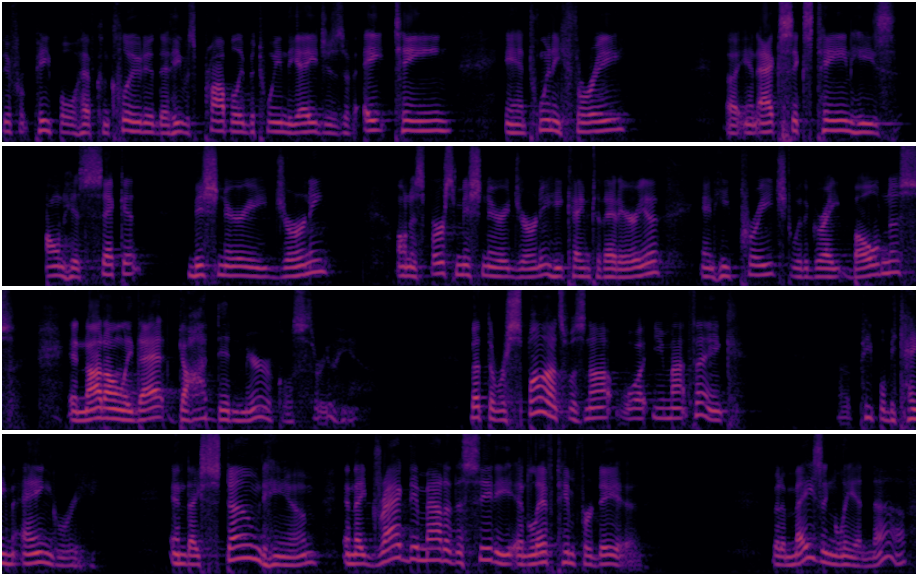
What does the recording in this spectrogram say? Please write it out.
different people have concluded that he was probably between the ages of 18 and 23. Uh, in Acts 16, he's on his second missionary journey. On his first missionary journey, he came to that area and he preached with great boldness. And not only that, God did miracles through him. But the response was not what you might think. Uh, people became angry and they stoned him and they dragged him out of the city and left him for dead. But amazingly enough,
